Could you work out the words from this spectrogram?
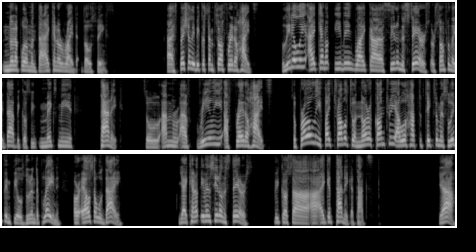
no la puedo montar. I cannot ride those things. uh, especially because I'm so afraid of heights. Literally, I cannot even like uh, sit on the stairs or something like that because it makes me panic. So I'm really afraid of heights. So probably if I travel to another country, I will have to take some sleeping pills during the plane, or else I will die. Yeah, I cannot even sit on the stairs because uh, I get panic attacks. Yeah,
